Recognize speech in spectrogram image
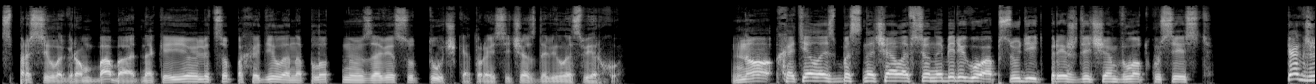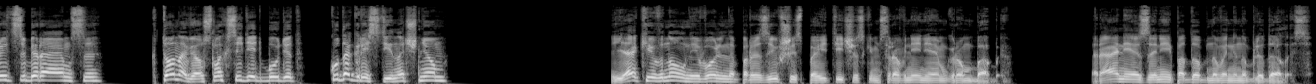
Спросила Громбаба, однако ее лицо походило на плотную завесу туч, которая сейчас давила сверху. «Но хотелось бы сначала все на берегу обсудить, прежде чем в лодку сесть. Как жить собираемся? Кто на веслах сидеть будет? Куда грести начнем?» Я кивнул, невольно поразившись поэтическим сравнением Громбабы. Ранее за ней подобного не наблюдалось.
